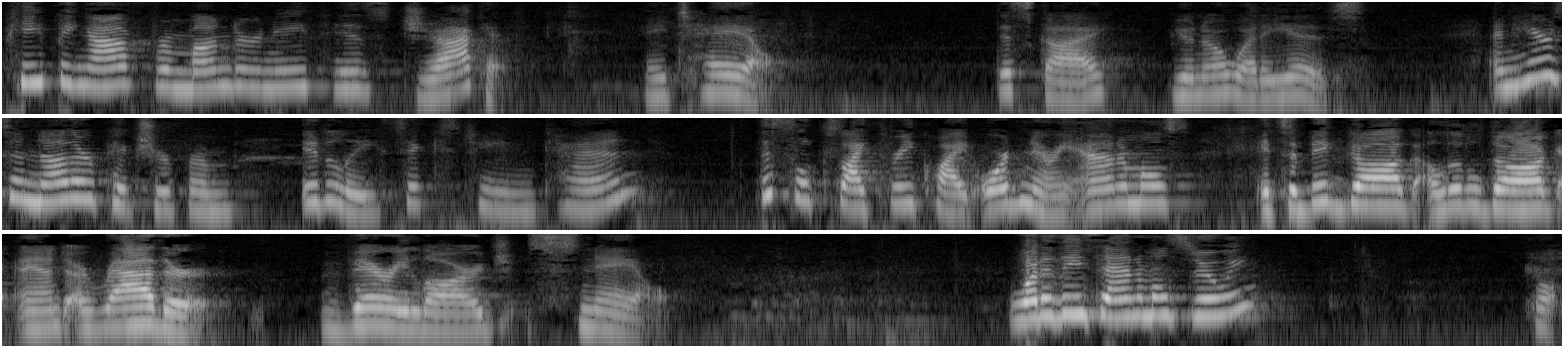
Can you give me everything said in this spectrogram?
peeping out from underneath his jacket, a tail. This guy, you know what he is. And here's another picture from Italy, 1610. This looks like three quite ordinary animals. It's a big dog, a little dog, and a rather very large snail. What are these animals doing? Well,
